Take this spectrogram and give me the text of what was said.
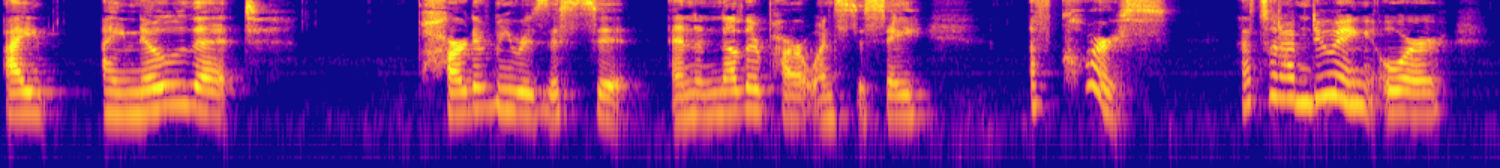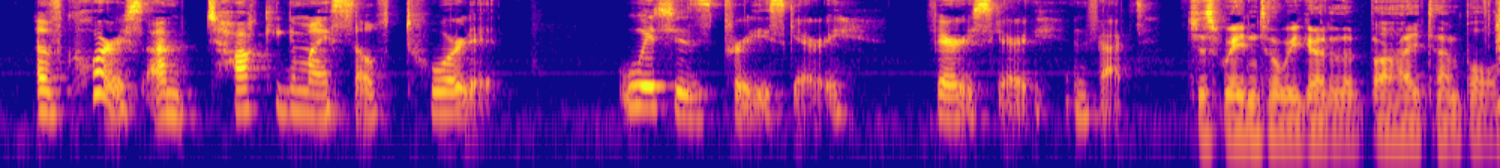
I I know that part of me resists it, and another part wants to say, "Of course, that's what I'm doing," or "Of course, I'm talking myself toward it," which is pretty scary, very scary, in fact. Just wait until we go to the Baha'i temple.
